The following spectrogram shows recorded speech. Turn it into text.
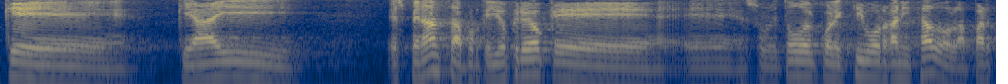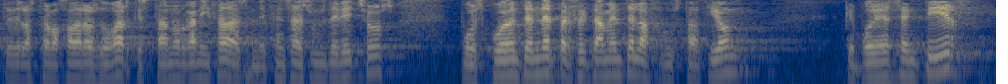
que, que hay esperanza, porque yo creo que, eh, sobre todo el colectivo organizado, la parte de las trabajadoras de hogar que están organizadas en defensa de sus derechos, pues puedo entender perfectamente la frustración que pueden sentir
